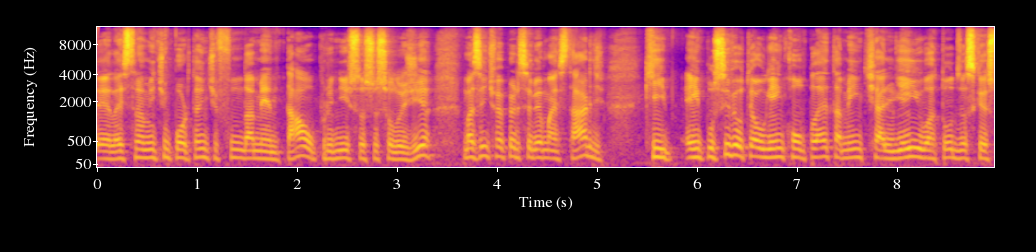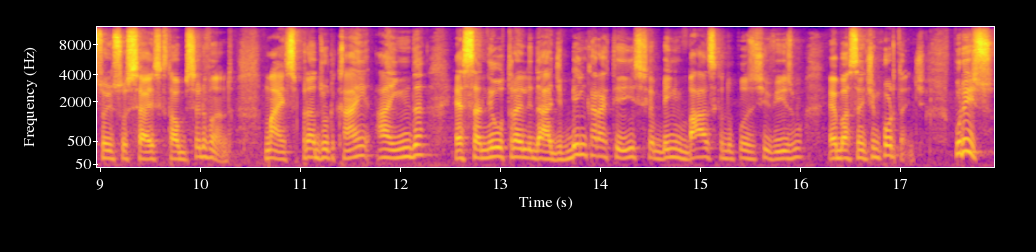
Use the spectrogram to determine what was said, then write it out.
ela é extremamente importante e fundamental para o início da sociologia, mas a gente vai perceber mais tarde que é impossível ter alguém completamente alheio a todas as questões sociais que está observando. Mas para Durkheim, ainda, essa neutralidade bem característica, bem básica do positivismo é bastante importante. Por isso,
